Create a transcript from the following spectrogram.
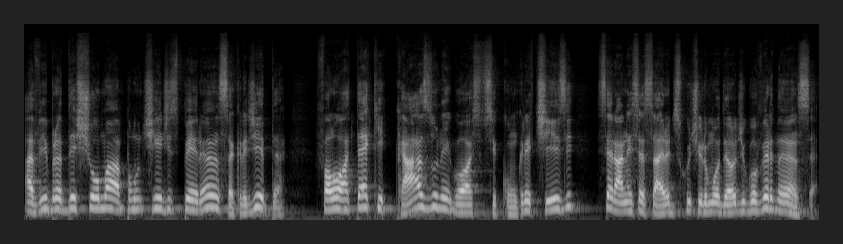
a Vibra deixou uma pontinha de esperança, acredita? Falou até que, caso o negócio se concretize, será necessário discutir o modelo de governança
